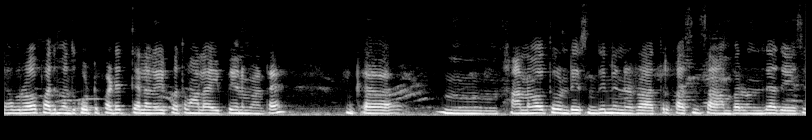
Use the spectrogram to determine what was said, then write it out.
ఎవరో పది మంది కొట్టు పడేస్తే ఎలాగైపోతాం అలా అయిపోయానమాట. ఇంకా మ్, అన్నం నిన్న రాత్రి కాసిన సాంబార్ ఉంది అది వేసి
